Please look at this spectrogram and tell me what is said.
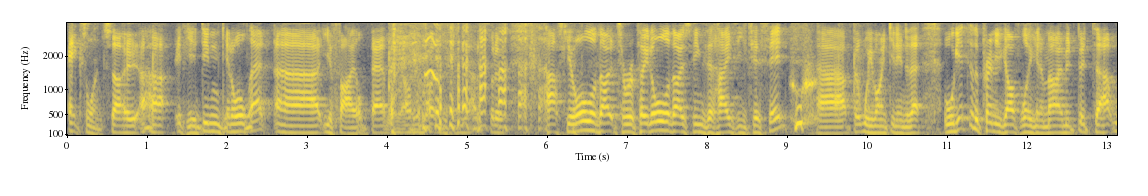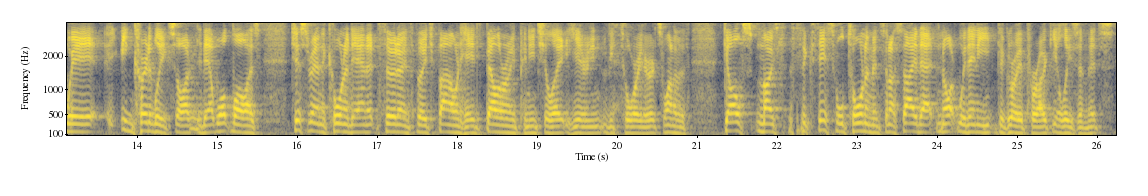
Excellent. So, uh, if you didn't get all that, uh, you failed badly. I would like to sort of ask you all of those to repeat all of those things that Hazy just said, uh, but we won't get into that. We'll get to the Premier Golf League in a moment, but uh, we're incredibly excited about what lies just around the corner down at 13th Beach, Barwon Heads, Bellarine Peninsula here in Victoria. It's one of the golf's most successful tournaments, and I say that not with any degree of parochialism. It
